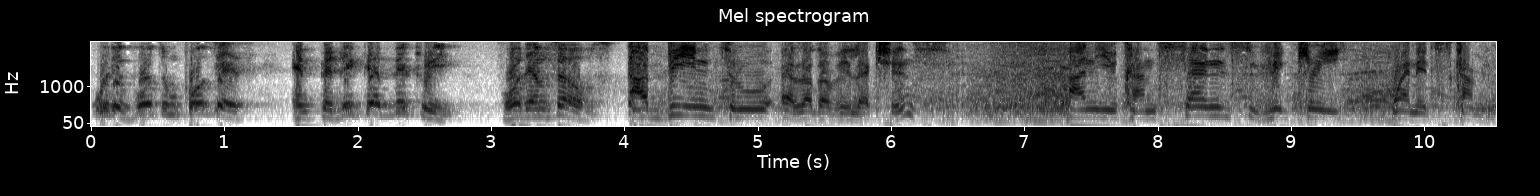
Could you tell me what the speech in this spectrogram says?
with the voting process and predicted victory for themselves. I've been through a lot of elections, and you can sense victory when it's coming.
